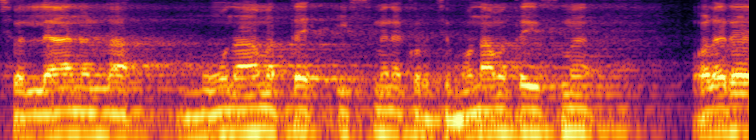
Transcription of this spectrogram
ചൊല്ലാനുള്ള മൂന്നാമത്തെ ഇസ്മിനെ കുറിച്ച് മൂന്നാമത്തെ ഇസ്മ വളരെ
